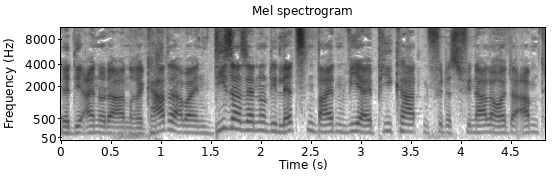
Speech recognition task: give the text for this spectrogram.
äh, die eine oder andere Karte, aber in dieser Sendung die letzten beiden VIP-Karten für das Finale heute Abend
